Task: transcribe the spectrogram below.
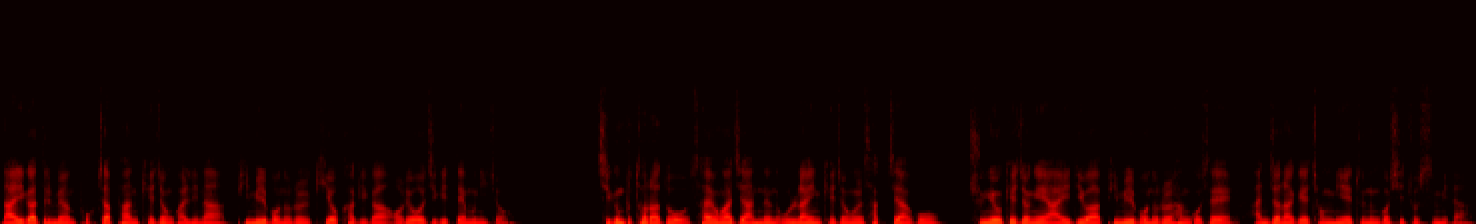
나이가 들면 복잡한 계정 관리나 비밀번호를 기억하기가 어려워지기 때문이죠. 지금부터라도 사용하지 않는 온라인 계정을 삭제하고 중요 계정의 아이디와 비밀번호를 한 곳에 안전하게 정리해 두는 것이 좋습니다.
